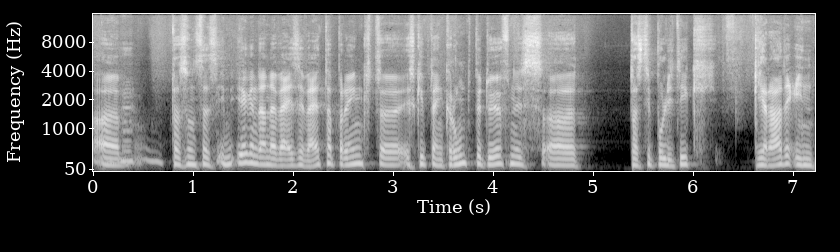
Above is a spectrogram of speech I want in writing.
äh, mhm. dass uns das in irgendeiner Weise weiterbringt. Äh, es gibt ein Grundbedürfnis, äh, dass die Politik gerade in,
